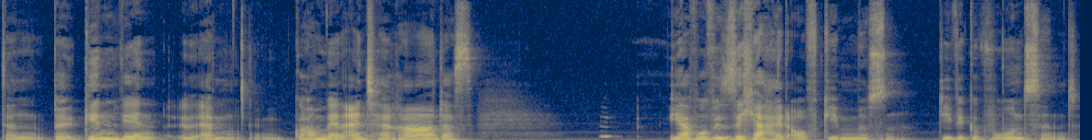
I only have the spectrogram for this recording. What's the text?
dann beginnen wir, in, ähm, kommen wir in ein Terrain, das, ja, wo wir Sicherheit aufgeben müssen, die wir gewohnt sind.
